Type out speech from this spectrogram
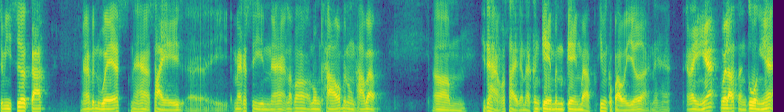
จะมีเสื้อกั๊กนะเป็น vest นะฮะใส่ magazine นะฮะแล้วก็รองเท้าก็เป็นรองเท้าแบบที่ทหารเขาใส่กันนะกางเกงเป็นกางเกงแบบที่มันกระเป๋าเยอะนะฮะอะไรอย่างเงี้ยเวลาแต่งตัวอย่างเงี้ย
